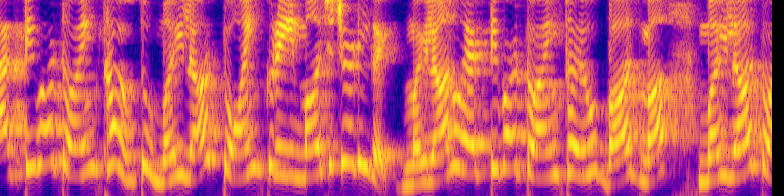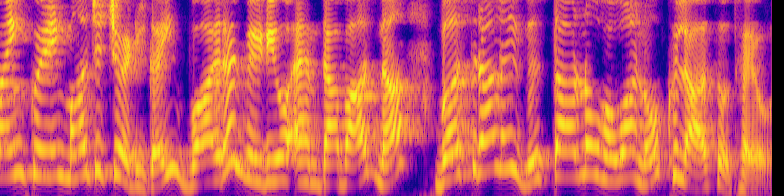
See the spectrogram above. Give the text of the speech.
Activa towing થયું તો મહિલા ટોઈંગ ક્રેનમાં જ ચડી ગઈ. મહિલાનું એક્ટિવા ટોઈંગ થયું બાદમાં મહિલા ટોઈંગ ક્રેનમાં જ ચડી ગઈ. વાયરલ વીડિયો અહેમદાબાદના વસ્ત્રાલય વિસ્તારનો હોવાનો ખુલાસો થયો.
